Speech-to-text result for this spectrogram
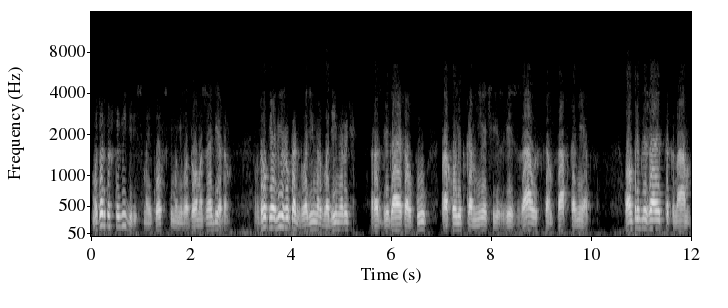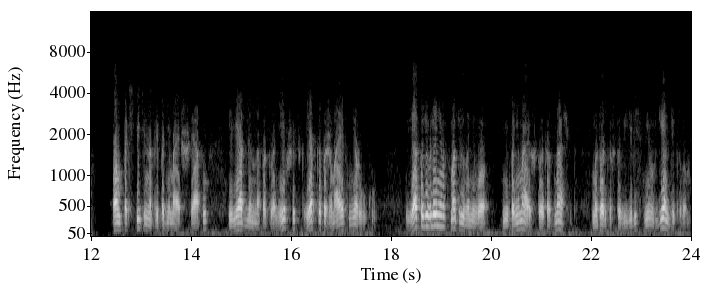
Мы только что виделись с Маяковским у него дома за обедом. Вдруг я вижу, как Владимир Владимирович, раздвигая толпу, проходит ко мне через весь зал из конца в конец. Он приближается к нам. Он почтительно приподнимает шляпу и, медленно поклонившись, крепко пожимает мне руку. Я с удивлением смотрю на него, не понимаю, что это значит. Мы только что виделись с ним в Гендликовом.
